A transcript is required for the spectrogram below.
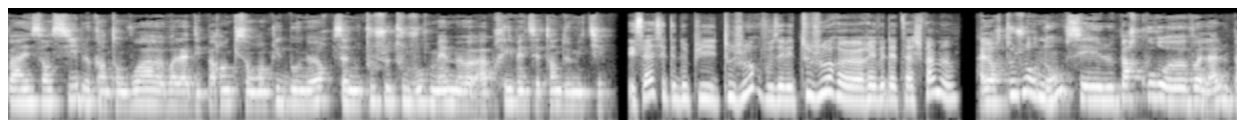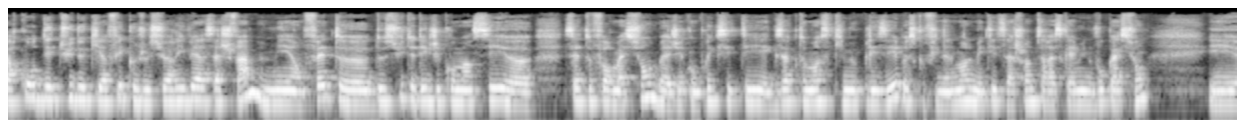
pas insensible quand on voit voilà des parents qui sont remplis de bonheur, ça nous touche toujours même après 27 ans de métier. Et ça, c'était depuis toujours? Vous avez toujours euh, rêvé d'être sage-femme? Alors toujours non, c'est le parcours euh, voilà, le parcours d'études qui a fait que je suis arrivée à sage-femme, mais en fait euh, de suite dès que j'ai commencé cette formation, ben, j'ai compris que c'était exactement ce qui me plaisait parce que finalement le métier de sage-femme ça reste quand même une vocation et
